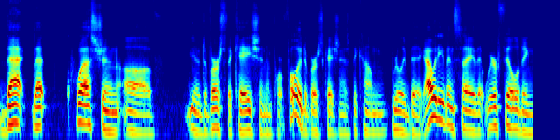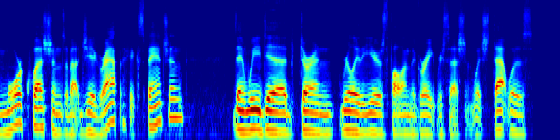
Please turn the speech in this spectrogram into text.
that that question of you know, diversification and portfolio diversification has become really big. I would even say that we're fielding more questions about geographic expansion than we did during really the years following the Great Recession, which that was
